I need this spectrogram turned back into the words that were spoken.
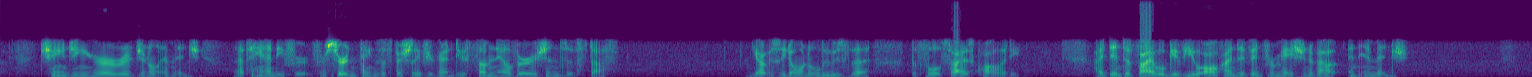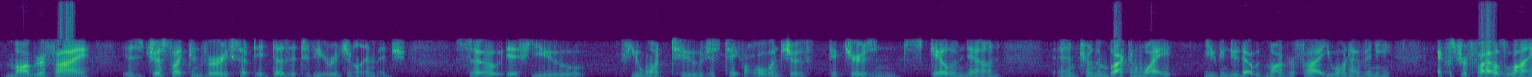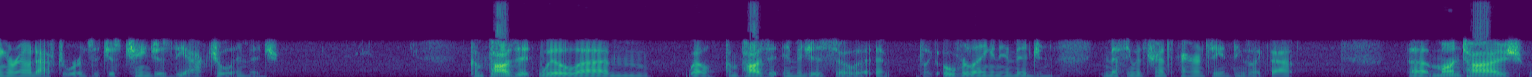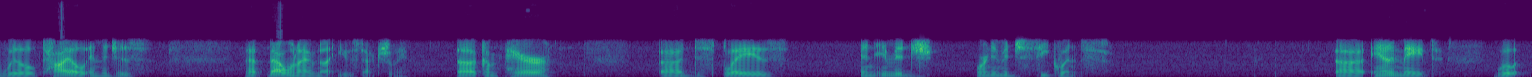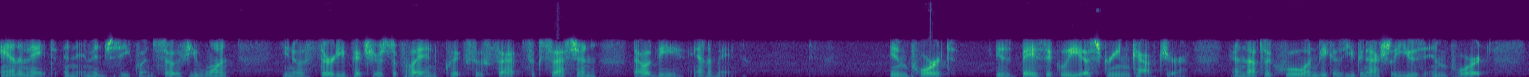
changing your original image. That's handy for, for certain things, especially if you're going to do thumbnail versions of stuff. You obviously don't want to lose the, the full size quality. Identify will give you all kinds of information about an image. Mogrify is just like convert except it does it to the original image. So if you if you want to just take a whole bunch of pictures and scale them down and turn them black and white, you can do that with Mogrify. You won't have any extra files lying around afterwards. It just changes the actual image. Composite will, um, well, composite images, so uh, it's like overlaying an image and messing with transparency and things like that. Uh, montage will tile images. That that one I have not used actually. Uh, compare uh, displays an image or an image sequence. Uh, animate will animate an image sequence. So if you want, you know, 30 pictures to play in quick succession, that would be animate. Import is basically a screen capture, and that's a cool one because you can actually use import.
